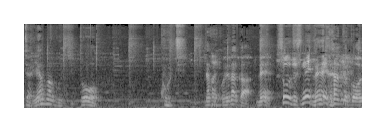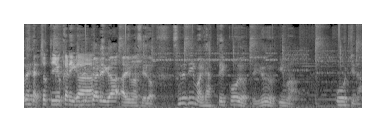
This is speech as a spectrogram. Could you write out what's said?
じゃあ山口と高知なんかこれなんかね、そうですね。ねなんかこうね ちょっとゆかりが。ゆかりがありますけどそれで今やっていこうよという今大きな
